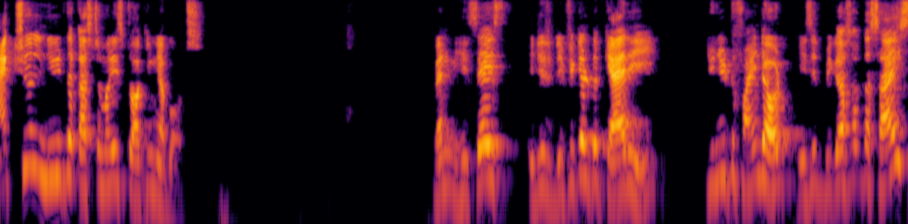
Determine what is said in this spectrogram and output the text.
actual need the customer is talking about. When he says it is difficult to carry, you need to find out is it because of the size,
